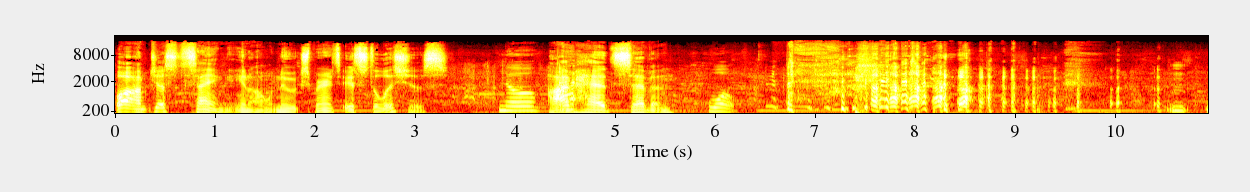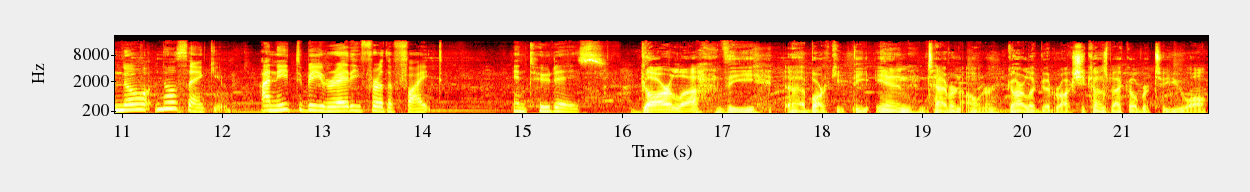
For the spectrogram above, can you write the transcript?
Well, I'm just saying, you know, new experience. It's delicious. No. I've I- had seven. Whoa. No, no, thank you. I need to be ready for the fight in two days. Garla, the uh, barkeep, the inn and tavern owner, Garla Goodrock, she comes back over to you all.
